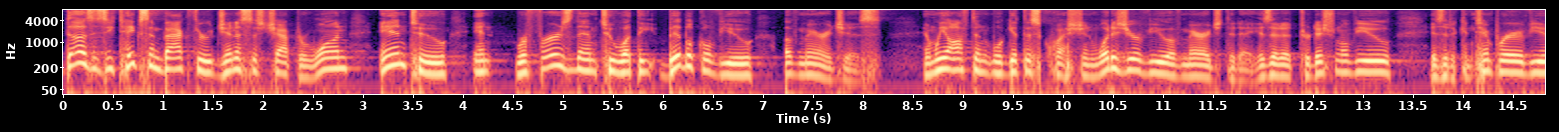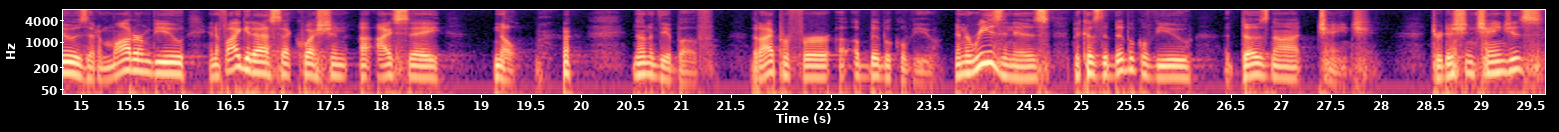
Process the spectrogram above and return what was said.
does is he takes them back through Genesis chapter 1 and 2 and refers them to what the biblical view of marriage is. And we often will get this question What is your view of marriage today? Is it a traditional view? Is it a contemporary view? Is it a modern view? And if I get asked that question, I say no. None of the above. That I prefer a biblical view. And the reason is because the biblical view does not change. Tradition changes,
